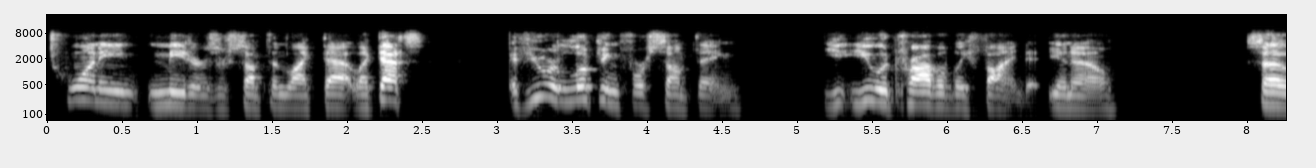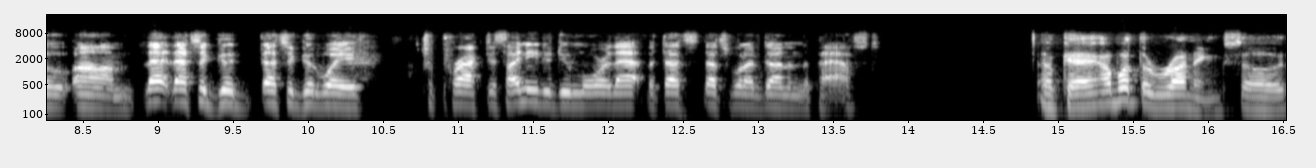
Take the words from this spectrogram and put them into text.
20 meters or something like that, like that's if you were looking for something, you, you would probably find it, you know. So um that that's a good that's a good way to practice. I need to do more of that, but that's that's what I've done in the past. Okay, how about the running? So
